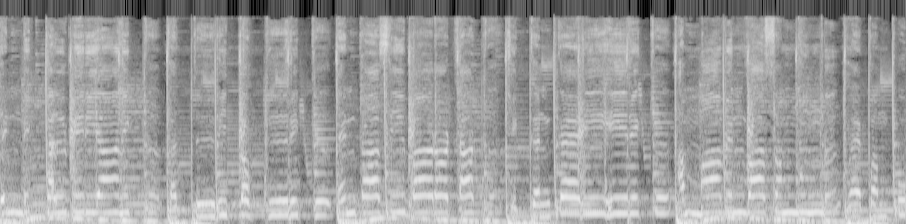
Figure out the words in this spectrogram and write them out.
திண்டுக்கல் பிரியாணிக்கு கத்திரி தொக்கு இருக்கு தென்காசி பரோட்டாக்கு சிக்கன் கறி இருக்கு. அம்மாவின் வாசம் உண்டு வேப்பம்பூ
